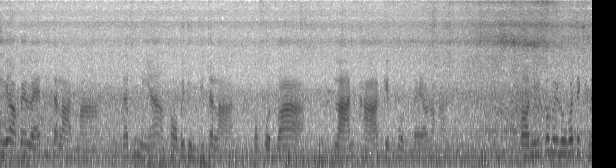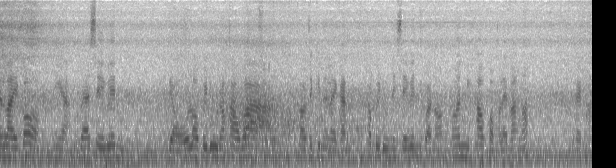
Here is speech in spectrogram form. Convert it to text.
กี้เราไปแวะที่ตลาดมา แล้วทีนี้พอไปถึงที่ตลาดปรากฏว่าร้านค้าเก็บหมดแล้วนะคะ ตอนนี้ก็ไม่รู้ว่าจะกินอะไรก็เนี่ยแวะเซเว่นเดี๋ยวเราไปดูนะคะว่าเราจะกินอะไรกันเข้าไปดูในเซเว่นดีกว่าเนาะว่ามันมีข้าวกล่องอะไรบ้างเนาะไปค่ะ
